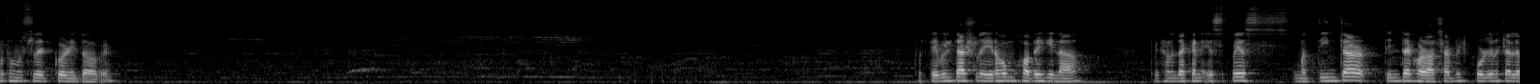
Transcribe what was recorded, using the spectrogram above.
প্রথমে সিলেক্ট করে নিতে হবে। তো টেবিলটা আসলে এরকম হবে কি না এখানে দেখেন স্পেস মানে তিনটা তিনটা ঘর আছে। আপনি প্রয়োজনে চাইলে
